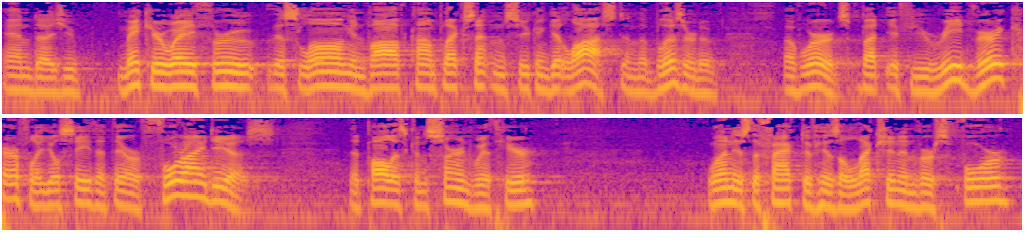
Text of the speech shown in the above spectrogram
And as you make your way through this long, involved, complex sentence, you can get lost in the blizzard of, of words. But if you read very carefully, you'll see that there are four ideas that Paul is concerned with here. One is the fact of his election in verse 4.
